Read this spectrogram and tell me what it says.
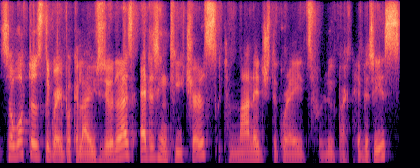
so what does the gradebook allow you to do? It allows editing teachers to manage the grades for loop activities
